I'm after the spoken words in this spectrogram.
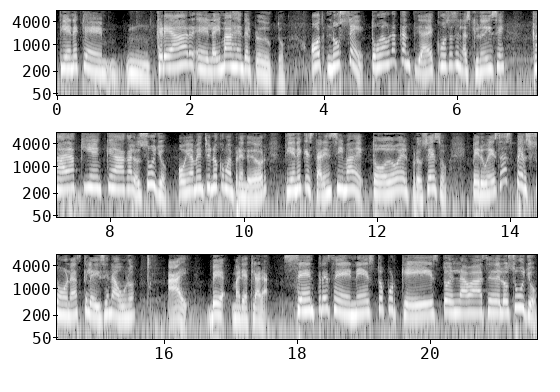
tiene que mm, crear la imagen del producto. Ot- no sé, toda una cantidad de cosas en las que uno dice, cada quien que haga lo suyo. Obviamente uno como emprendedor tiene que estar encima de todo el proceso, pero esas personas que le dicen a uno, ay, vea, María Clara, céntrese en esto porque esto es la base de lo suyo,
